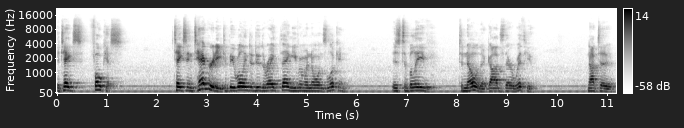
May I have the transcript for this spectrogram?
it takes focus, takes integrity to be willing to do the right thing even when no one's looking, is to believe, to know that God's there with you, not to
